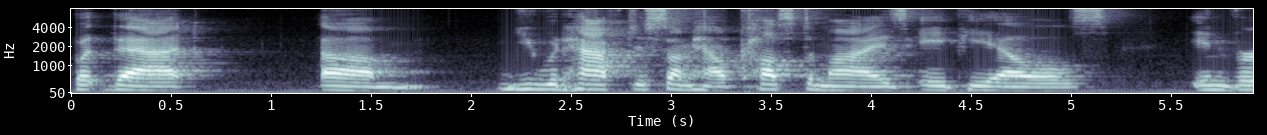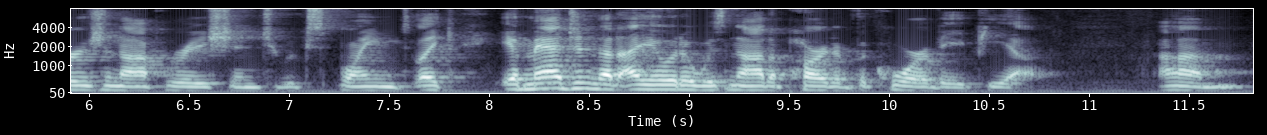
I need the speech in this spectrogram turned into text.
but that um, you would have to somehow customize APL's inversion operation to explain. Like, imagine that IOTA was not a part of the core of APL um,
